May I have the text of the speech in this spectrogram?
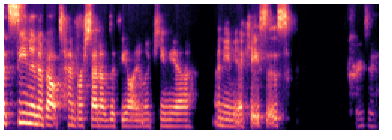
It's seen in about 10% of the feline leukemia anemia cases. Crazy.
